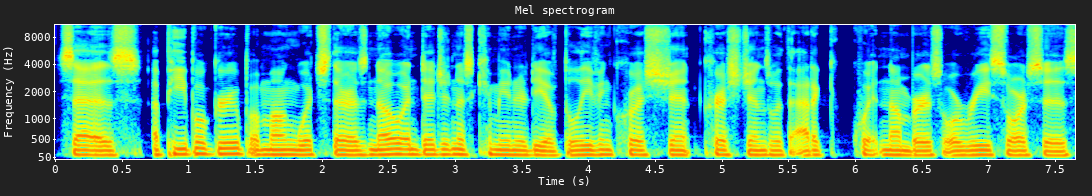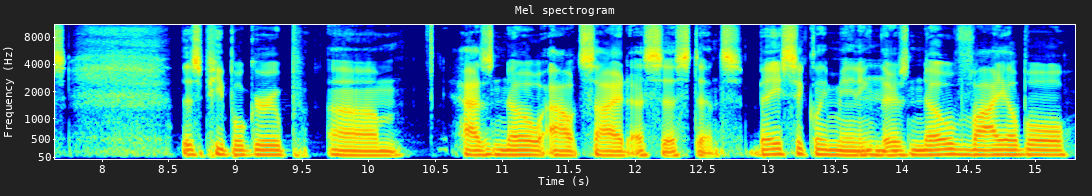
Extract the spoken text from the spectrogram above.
says a people group among which there is no indigenous community of believing Christian Christians with adequate numbers or resources. This people group um, has no outside assistance, basically meaning Mhm. there's no viable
